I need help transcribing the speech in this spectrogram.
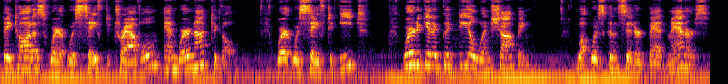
They taught us where it was safe to travel and where not to go, where it was safe to eat, where to get a good deal when shopping, what was considered bad manners.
